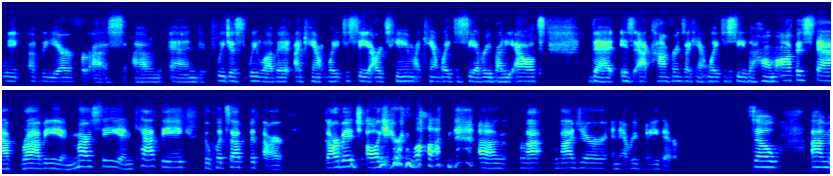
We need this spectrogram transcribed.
week of the year for us. Um, and we just, we love it. I can't wait to see our team. I can't wait to see everybody else that is at conference. I can't wait to see the home office staff, Robbie and Marcy and Kathy, who puts up with our garbage all year long, um, Roger and everybody there. So um,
